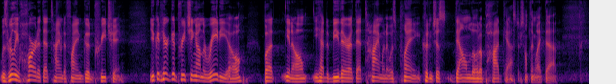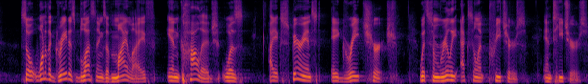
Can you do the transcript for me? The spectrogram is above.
was really hard at that time to find good preaching. You could hear good preaching on the radio, but you know you had to be there at that time when it was playing. You couldn't just download a podcast or something like that. So one of the greatest blessings of my life in college was i experienced a great church with some really excellent preachers and teachers.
